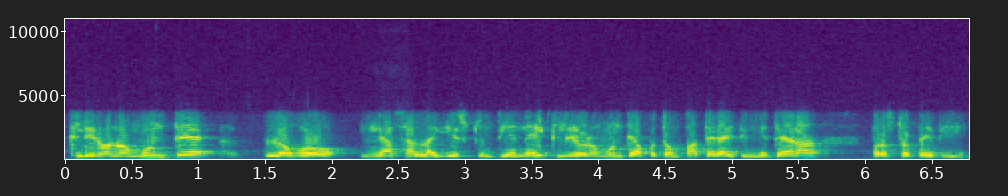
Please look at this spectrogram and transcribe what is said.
κληρονομούνται λόγω μιας αλλαγής του DNA, κληρονομούνται από τον πατέρα ή τη μητέρα προς το παιδί.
